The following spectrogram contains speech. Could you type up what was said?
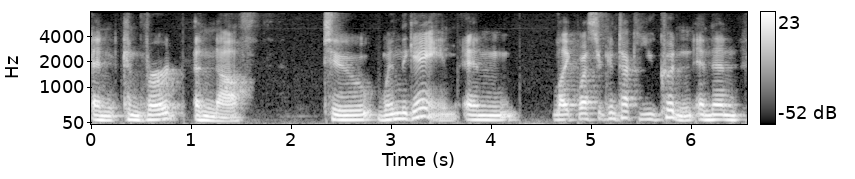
and convert enough to win the game. And like Western Kentucky, you couldn't. And then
